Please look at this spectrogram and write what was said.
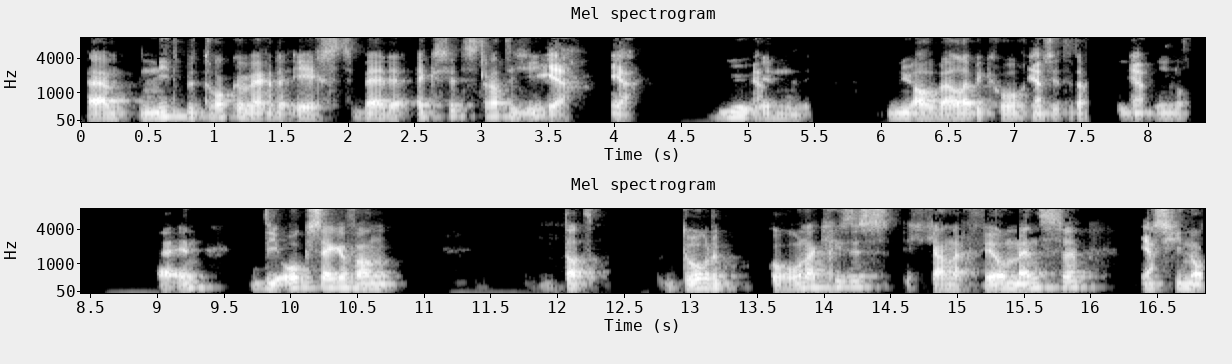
ehm, niet betrokken werden eerst bij de exit-strategie. Ja, Nu, ja. in, nu al wel, heb ik gehoord. Ja. Nu zitten daar Ja. één of in. Die ook zeggen van dat door de coronacrisis gaan er veel mensen misschien nog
